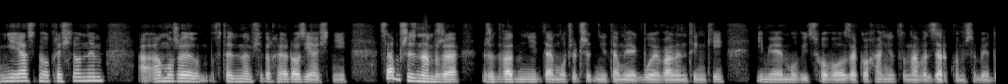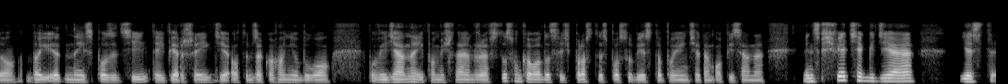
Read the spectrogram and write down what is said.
niejasno określonym, a, a może wtedy nam się trochę rozjaśni. Sam przyznam, że, że dwa dni temu czy trzy dni temu, jak były walentynki i miałem mówić słowo o zakochaniu, to nawet zerkłem sobie do, do jednej z pozycji, tej pierwszej, gdzie o tym zakochaniu było powiedziane i pomyślałem, że w stosunkowo dosyć prosty sposób jest to pojęcie tam opisane. Więc w świecie, gdzie jest y,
